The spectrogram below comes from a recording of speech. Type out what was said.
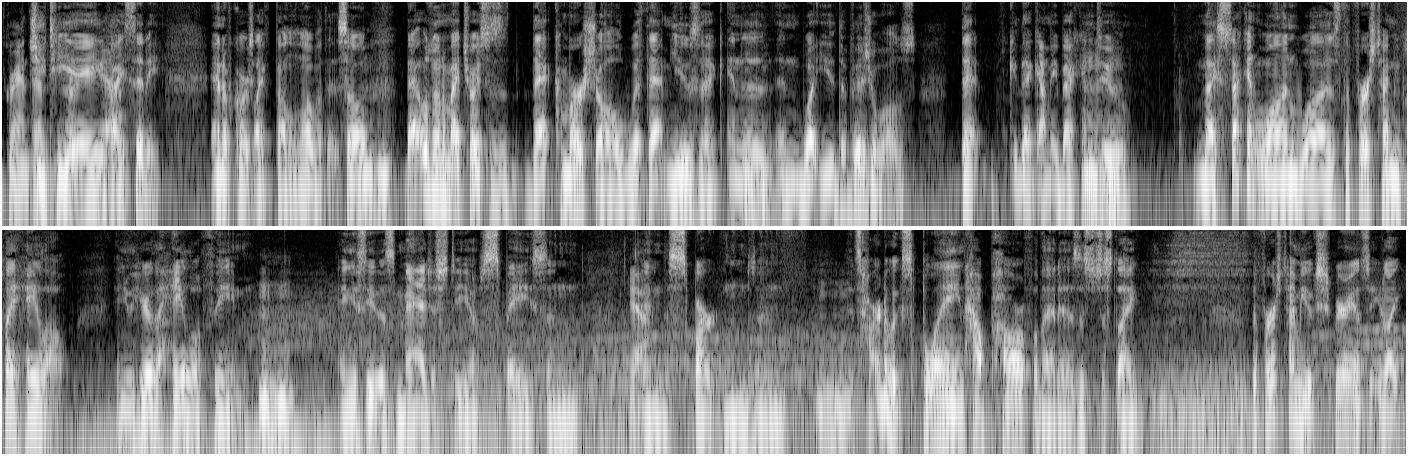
Grand Theft- GTA yeah. Vice City. And of course, I fell in love with it. So mm-hmm. that was one of my choices. That commercial with that music and the mm-hmm. and what you the visuals that that got me back into. Mm-hmm. My second one was the first time you play Halo, and you hear the Halo theme, mm-hmm. and you see this majesty of space and Yeah. and the Spartans, and mm-hmm. it's hard to explain how powerful that is. It's just like the first time you experience it, you're like,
